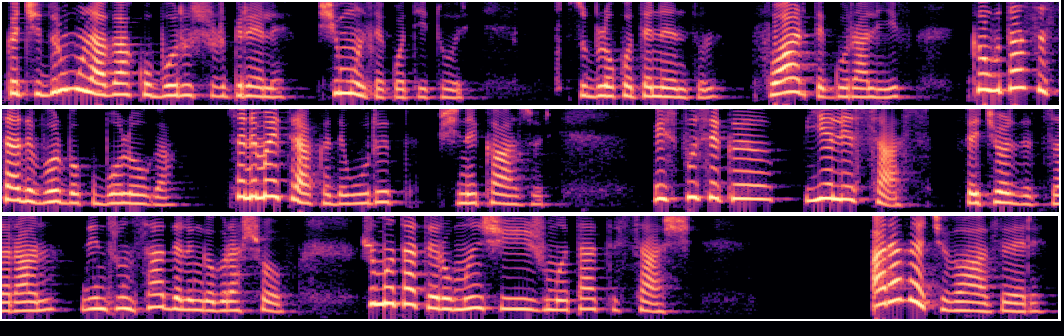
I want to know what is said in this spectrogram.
căci drumul avea coborâșuri grele și multe cotituri. Sublocotenentul, foarte guraliv, căuta să stea de vorbă cu Bologa, să ne mai treacă de urât și necazuri, îi spuse că el e sas, fecior de țăran, dintr-un sat de lângă Brașov, jumătate român și jumătate sași. Ar avea ceva avere,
